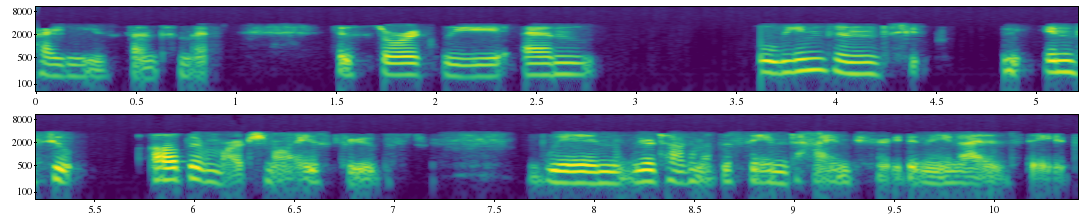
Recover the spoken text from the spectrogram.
Chinese sentiment historically and leaned into into other marginalized groups when we're talking about the same time period in the United States.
